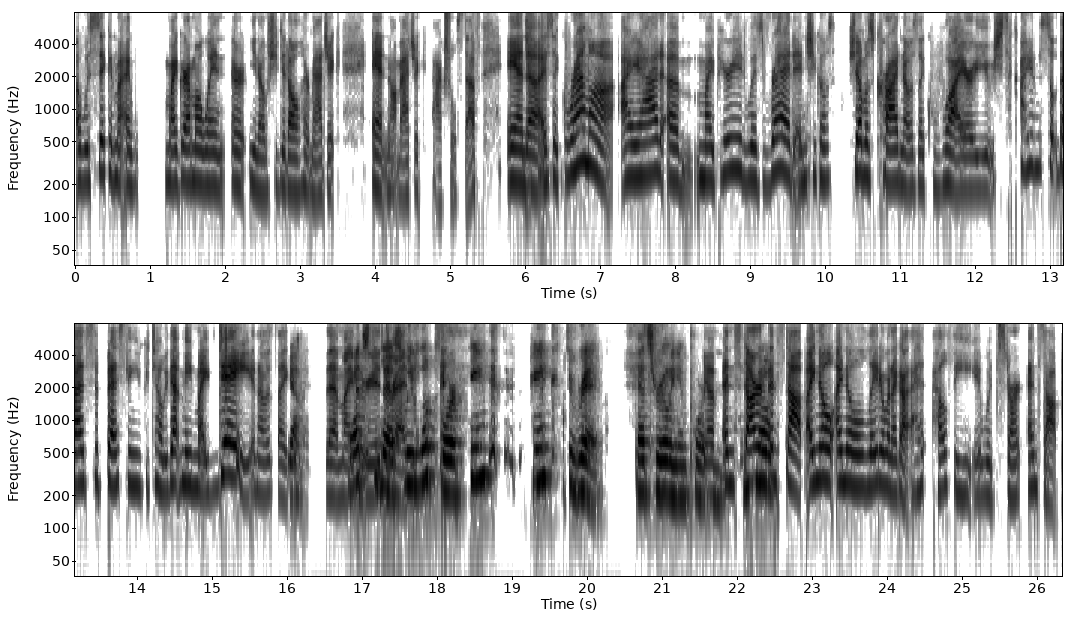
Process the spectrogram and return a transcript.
I was sick and my I my grandma went or you know she did all her magic and not magic actual stuff and uh, i said grandma i had um my period was red and she goes she almost cried and i was like why are you? She's like i am so that's the best thing you could tell me. That made my day and i was like yeah. that my that's period's the best. red. We look for pink pink to red. That's really important. yep. and start you know, and stop. I know i know later when i got he- healthy it would start and stop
